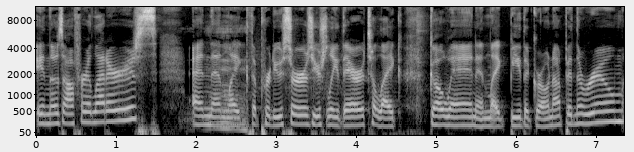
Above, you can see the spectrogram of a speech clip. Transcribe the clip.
in those offer letters and then mm. like the producers usually there to like go in and like be the grown up in the room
